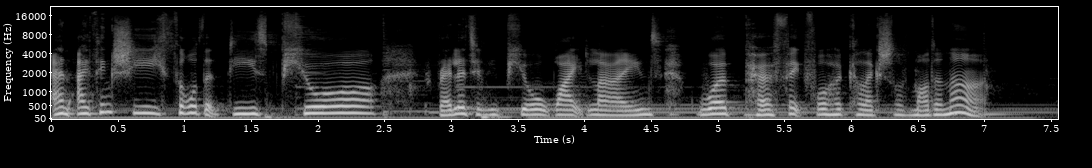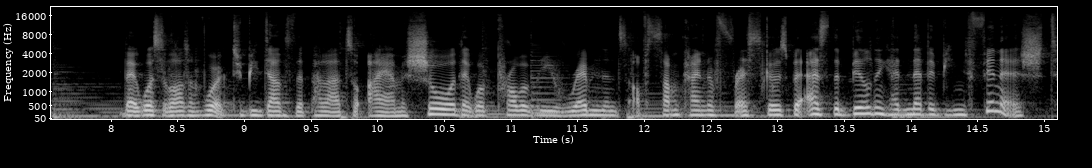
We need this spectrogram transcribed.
and I think she thought that these pure, relatively pure white lines were perfect for her collection of modern art. There was a lot of work to be done to the palazzo, I am sure. There were probably remnants of some kind of frescoes, but as the building had never been finished,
